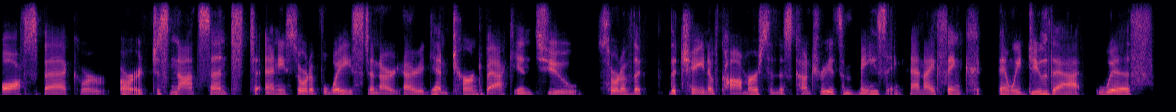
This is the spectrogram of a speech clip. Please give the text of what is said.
off spec or or just not sent to any sort of waste and are, are again turned back into sort of the the chain of commerce in this country. It's amazing. And I think, and we do that with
